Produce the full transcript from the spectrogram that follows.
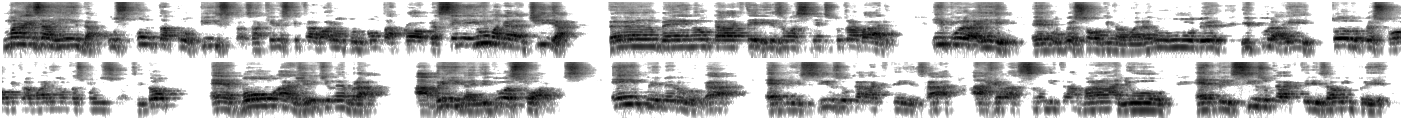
Mais ainda, os contapropistas, aqueles que trabalham por conta própria, sem nenhuma garantia, também não caracterizam acidentes do trabalho. E por aí, é, o pessoal que trabalha no Uber, e por aí, todo o pessoal que trabalha em outras condições. Então, é bom a gente lembrar: a briga é de duas formas. Em primeiro lugar, é preciso caracterizar a relação de trabalho, é preciso caracterizar o emprego.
